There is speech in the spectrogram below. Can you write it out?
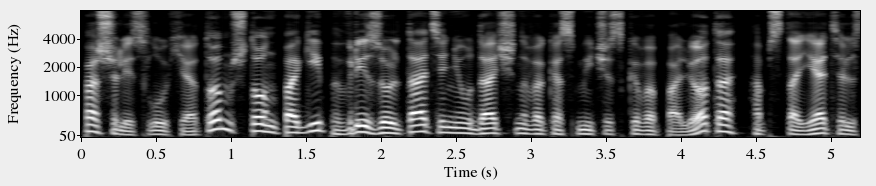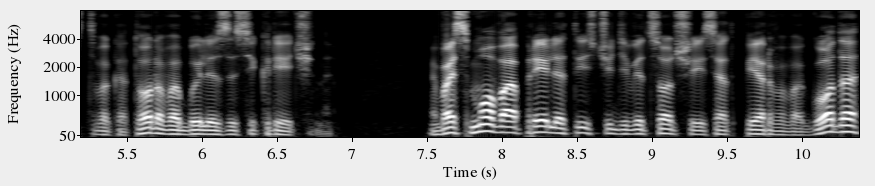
Пошли слухи о том, что он погиб в результате неудачного космического полета, обстоятельства которого были засекречены. 8 апреля 1961 года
